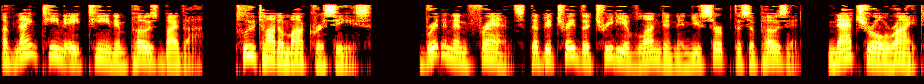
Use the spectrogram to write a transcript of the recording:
of 1918 imposed by the «plutodemocracies» Britain and France that betrayed the Treaty of London and usurped the supposed «natural right»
